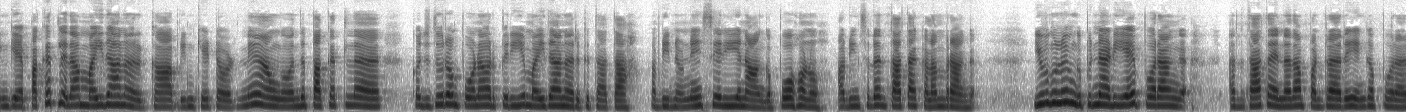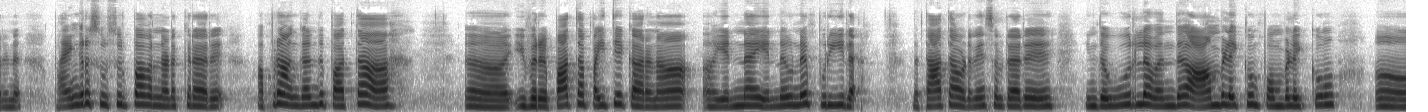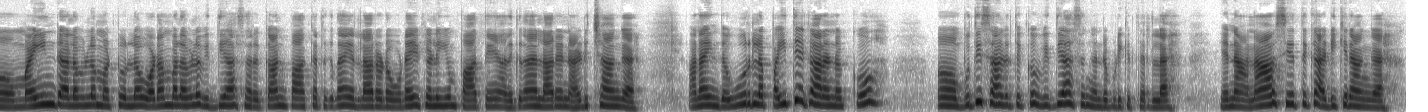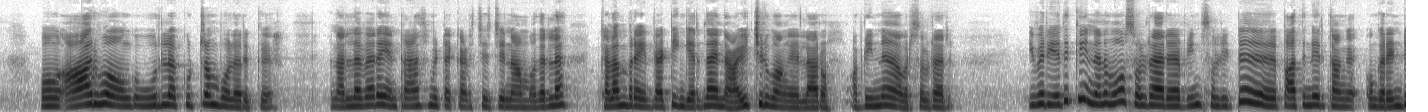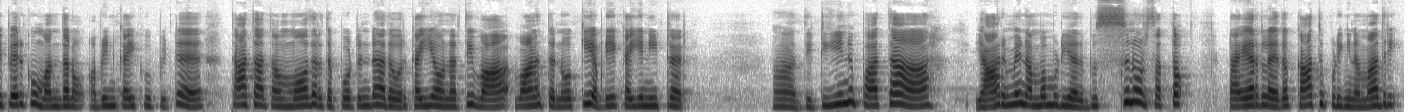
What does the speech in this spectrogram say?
இங்கே பக்கத்தில் ஏதாவது மைதானம் இருக்கா? அப்படின்னு கேட்ட உடனே அவங்க வந்து பக்கத்தில் கொஞ்சம் தூரம் போனால் ஒரு பெரிய மைதானம் இருக்குது தாத்தா. அப்படின்னோடனே சரி நான் அங்கே போகணும். அப்படின்னு சொல்லி அந்த தாத்தா கிளம்புறாங்க. இவங்களும் இவங்க பின்னாடியே போகிறாங்க அந்த தாத்தா என்ன தான் பண்ணுறாரு எங்கே போகிறாருன்னு பயங்கர சுறுசுறுப்பாக அவர் நடக்கிறாரு. அப்புறம் அங்கேருந்து பார்த்தா இவர் பார்த்தா பைத்தியக்காரனா? என்ன? என்னன்னே புரியல. இந்த தாத்தா உடனே சொல்கிறாரு இந்த ஊரில் வந்து ஆம்பளைக்கும் பொம்பளைக்கும் மைண்ட் அளவில் மட்டும் இல்லை உடம்பளவில் வித்தியாசம் இருக்கான்னு பார்க்கறதுக்கு தான் எல்லாரோட உடைகளையும் பார்த்தேன். அதுக்கு தான் எல்லோரும் என்னை அடித்தாங்க ஆனால் இந்த ஊரில் பைத்தியக்காரனுக்கும் புத்திசாலித்துக்கும் வித்தியாசம் கண்டுபிடிக்க தெரில ஏன்னா அனாவசியத்துக்கு அடிக்கிறாங்க. ஆர்வம் உங்கள் ஊரில் குற்றம் போல் இருக்குது நல்ல வேற என் டிரான்ஸ்மிட்டர் கிடச்சிச்சு நான் முதல்ல கிளம்புறேன் இல்லாட்டி இங்கே இருந்தால் என்னை அழிச்சிடுவாங்க எல்லாரும் அப்படின்னு அவர் சொல்கிறாரு இவர் எதுக்கு என்னென்னமோ சொல்கிறாரு அப்படின்னு சொல்லிட்டு பார்த்துட்டே இருக்காங்க. உங்கள் ரெண்டு பேருக்கும் வந்தனம் அப்படின்னு கை கூப்பிட்டு தாத்தா தான் மோதிரத்தை போட்டுட்டு அதை ஒரு கையை உணர்த்தி வா வானத்தை நோக்கி அப்படியே கையை நீட்டுறார். திடீர்னு பார்த்தா யாருமே நம்ப முடியாது. புஷ்ஷுன்னு ஒரு சத்தம். டயரில் ஏதோ காற்று பிடிங்கின மாதிரி.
